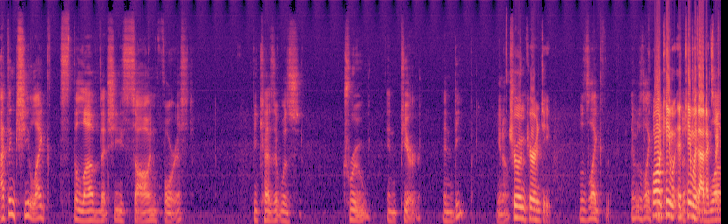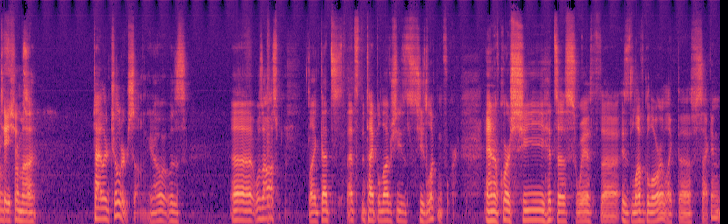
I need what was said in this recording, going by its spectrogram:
I think she likes the love that she saw in Forrest because it was true and pure and deep. You know, True and pure and deep. it was like it was like Well, the- it came it came without expectations. from a Tyler Childers song. You know, it was uh, it was awesome. Like that's that's the type of love she's she's looking for. And of course, she hits us with uh, "Is Love Galore" like the second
